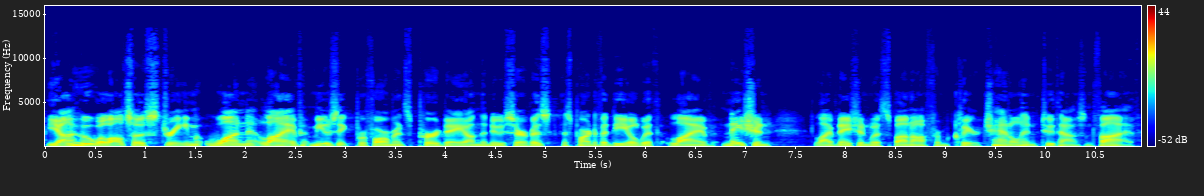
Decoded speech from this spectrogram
Yahoo will also stream one live music performance per day on the new service as part of a deal with Live Nation. Live Nation was spun off from Clear Channel in 2005.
